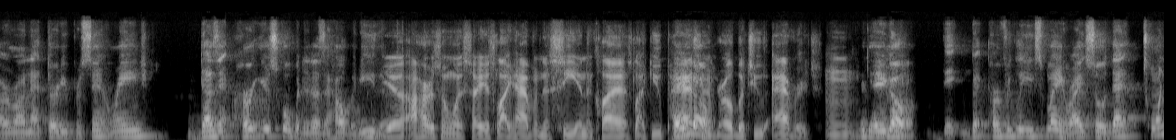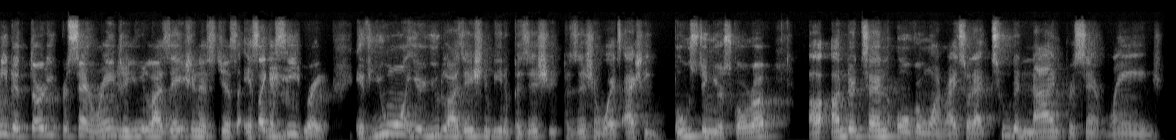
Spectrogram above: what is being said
around that 30% range doesn't hurt your score, but it doesn't help it either. Yeah, I heard someone say it's like having a C in the class, like you There you passing, bro, but you average. Mm. There you go. It, but perfectly explained, right? So that 20 to 30% range of utilization is just it's like a C grade. If you want your utilization to be in a position position where it's actually boosting your score up, uh, under 10 over one, right? So that two to nine percent range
